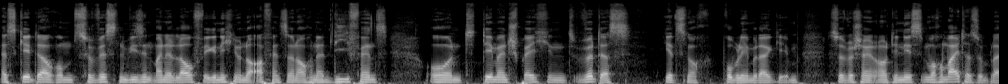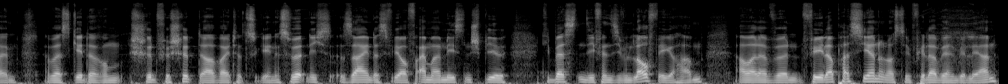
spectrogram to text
Es geht darum zu wissen, wie sind meine Laufwege, nicht nur in der Offense, sondern auch in der Defense. Und dementsprechend wird das jetzt noch Probleme da geben. Das wird wahrscheinlich auch noch die nächsten Wochen weiter so bleiben. Aber es geht darum, Schritt für Schritt da weiterzugehen. Es wird nicht sein, dass wir auf einmal im nächsten Spiel die besten defensiven Laufwege haben, aber da werden Fehler passieren und aus den Fehlern werden wir lernen.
